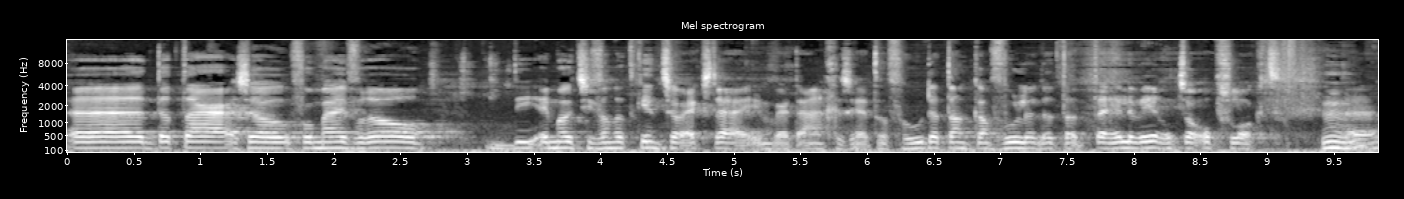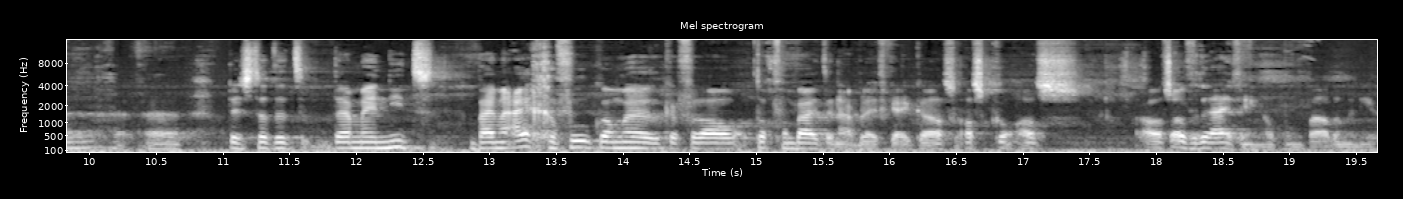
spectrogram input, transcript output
Eh, dat daar zo voor mij vooral die emotie van dat kind zo extra in werd aangezet. Of hoe dat dan kan voelen dat dat de hele wereld zo opslokt. Eh, eh, dus dat het daarmee niet bij mijn eigen gevoel kwam, dat ik er vooral toch van buiten naar bleef kijken. Als, als, als, als overdrijving op een bepaalde manier.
